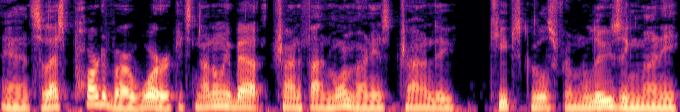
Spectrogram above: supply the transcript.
And so that's part of our work. It's not only about trying to find more money, it's trying to keep schools from losing money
